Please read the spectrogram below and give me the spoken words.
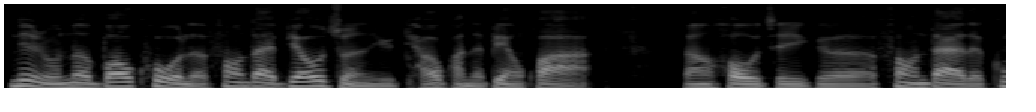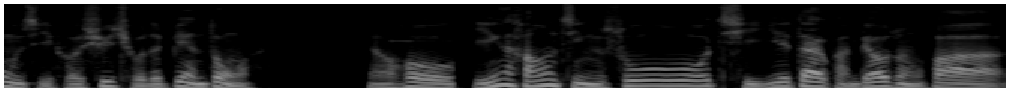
内容呢，包括了放贷标准与条款的变化，然后这个放贷的供给和需求的变动啊，然后银行紧缩企业贷款标准化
